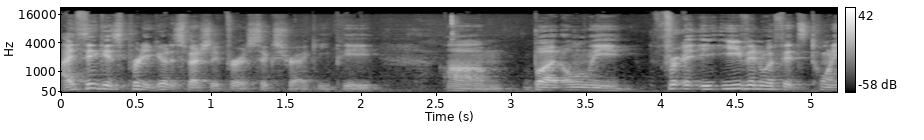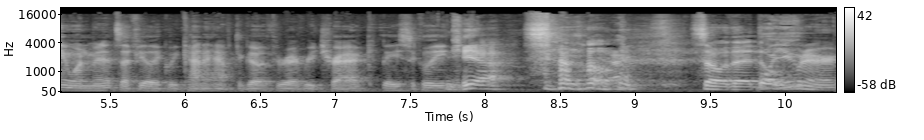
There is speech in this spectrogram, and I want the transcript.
I think is pretty good, especially for a six-track EP. Um, but only for e- even if it's 21 minutes, I feel like we kind of have to go through every track, basically. Yeah. So, Yeah. so the, the Well, you- opener.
